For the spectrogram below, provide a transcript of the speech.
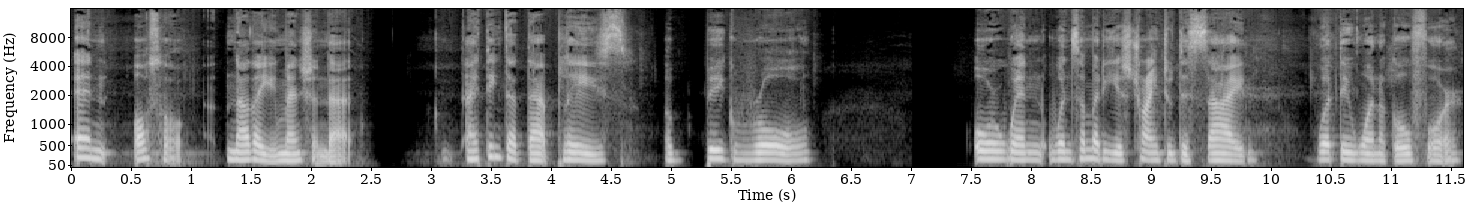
And also, now that you mentioned that, I think that that plays a big role or when when somebody is trying to decide what they want to go for.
